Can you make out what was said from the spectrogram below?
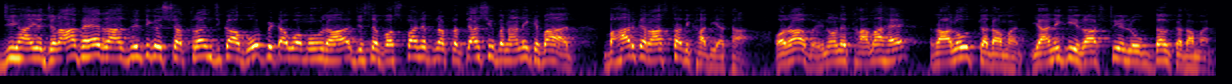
जी हाँ ये जनाब है, राजनीतिक शतरंज का वो पिटा हुआ मोहरा, जिसे बसपा ने अपना प्रत्याशी बनाने के बाद बाहर का रास्ता दिखा दिया था। और अब इन्होंने थामा है रालोद का दामन, यानी कि राष्ट्रीय लोकदल का दामन।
